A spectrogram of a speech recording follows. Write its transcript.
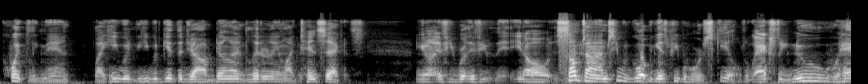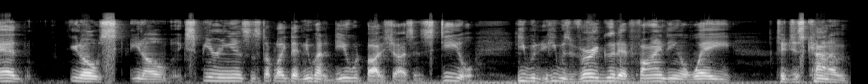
quickly, man. Like he would he would get the job done literally in like ten seconds. You know, if you if you you know, sometimes he would go up against people who were skilled, who actually knew, who had you know you know experience and stuff like that, knew how to deal with body shots, and still he would he was very good at finding a way to just kind of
